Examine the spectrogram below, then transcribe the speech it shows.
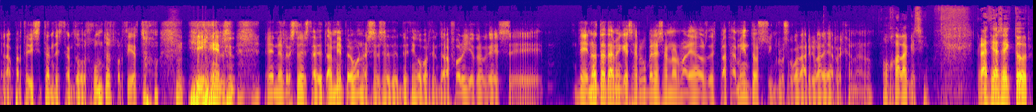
En la parte visitante están todos juntos, por cierto, y el- en el resto del estadio también, pero bueno, ese es el 75% del aforo y yo creo que es... eh, denota también que se recupera esa normalidad de los desplazamientos, incluso con la rivalidad regional, ¿no? Ojalá que sí. Gracias, Héctor.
